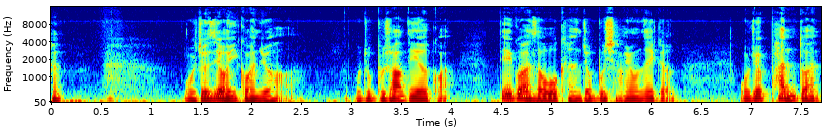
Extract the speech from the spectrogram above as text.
我就是用一罐就好了。我就不需要第二罐，第一罐的时候我可能就不想用这个，我就判断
